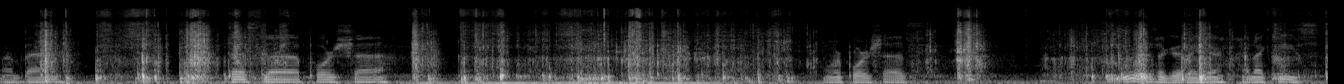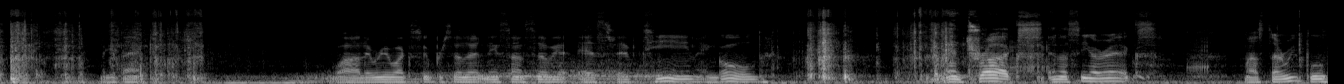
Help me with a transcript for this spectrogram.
Not bad. Tesla, Porsche. More Porsches. Ooh, these are good right here. I like these. Look at that. Wow, the Rewalk Super Silhouette Nissan Silvia S15 in gold. And trucks and a CRX. Mazda Repu.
